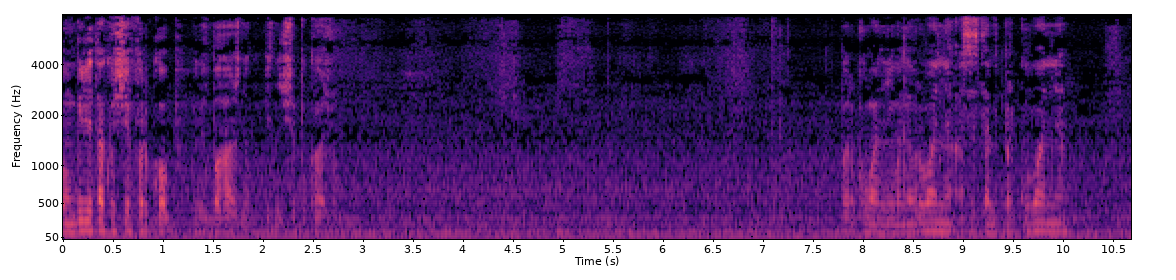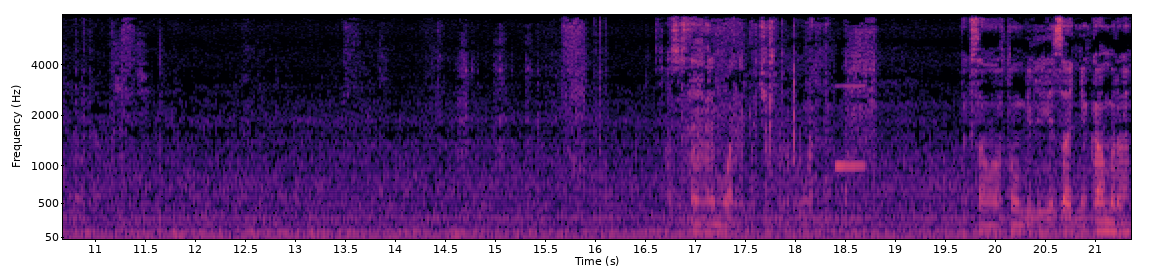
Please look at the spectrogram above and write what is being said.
Автомобілі також є фаркоп, він в багажнику, пізніше покажу. Паркування і маневрування, асистент паркування. Асистент гальмування під час паркування. Так само в автомобілі є задня камера,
